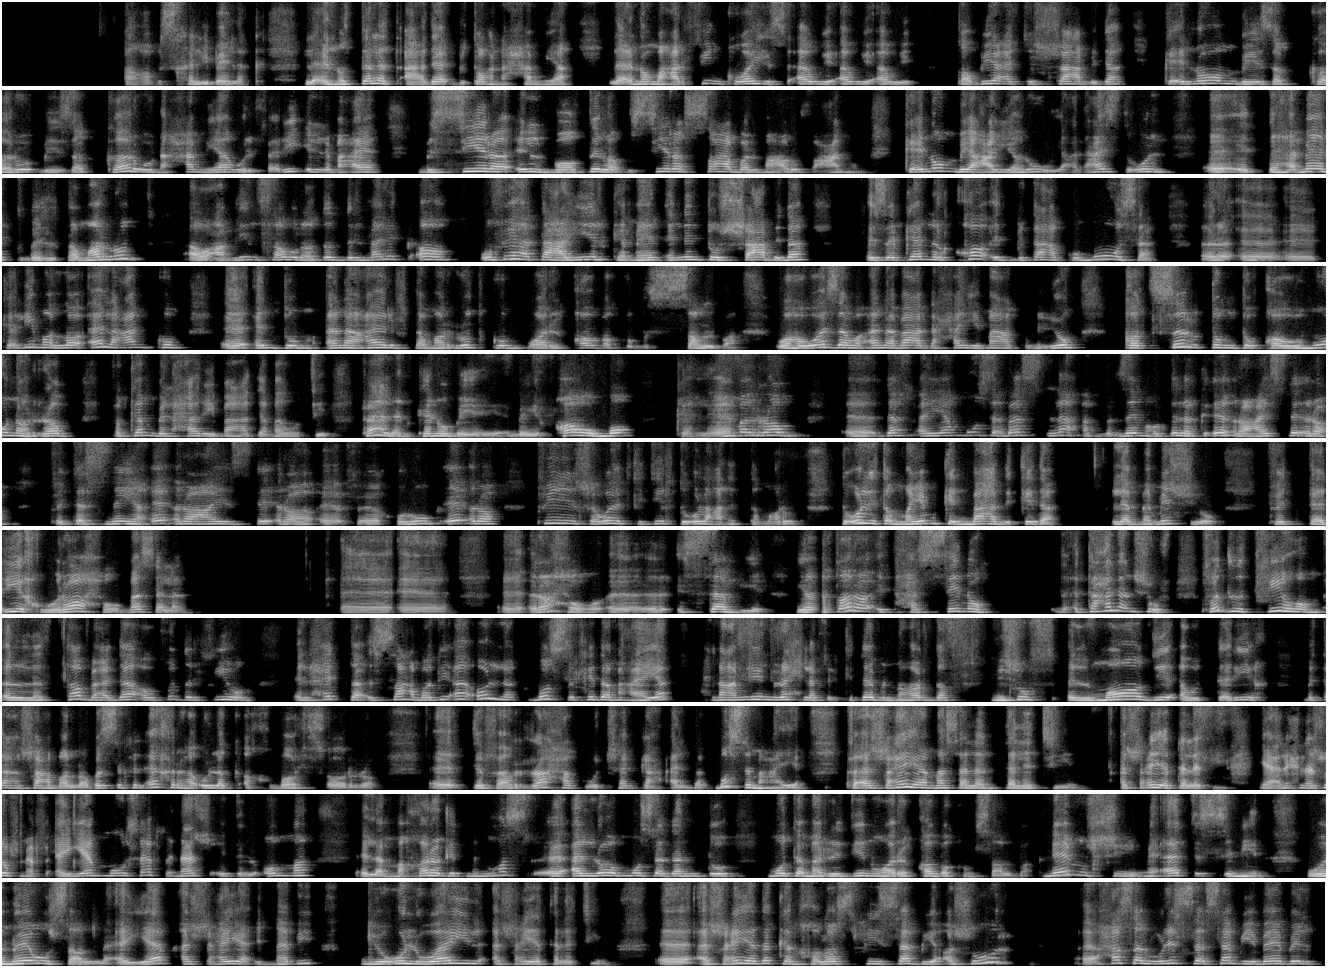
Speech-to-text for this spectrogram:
آه بس خلي بالك لأنه الثلاث أعداء بتوعنا حامية لأنهم عارفين كويس قوي قوي قوي طبيعة الشعب ده كأنهم بيذكروا بيذكروا نحاميه والفريق اللي معاه بالسيرة الباطلة بالسيرة الصعبة المعروفه عنهم كأنهم بيعيروه. يعني عايز تقول اتهامات بالتمرد أو عاملين ثورة ضد الملك؟ آه. وفيها تعيير كمان إن أنتوا الشعب ده إذا كان القائد بتاعكم موسى كليم الله قال عنكم أنتم أنا عارف تمردكم ورقابكم الصلبة وهوذا وأنا بعد حي معكم اليوم قد صرتم تقاومون الرب فكم بالحري بعد موتي. فعلا كانوا بيقاوموا كلام الرب. ده في أيام موسى بس. لا زي ما قلت لك اقرأ. عايز تقرأ في تثنيه اقرأ. عايز تقرأ في خروج اقرأ. في شواهد كتير تقول عن التمرد. تقول لي طب ما يمكن بعد كده لما مشيوا في التاريخ وراحوا مثلا آآ آآ راحوا آآ السبي يا ترى اتحسنوا؟ تعال نشوف. فضلت فيهم الطبع ده أو فضل فيهم الحتة الصعبة دي أقول لك بص كده معايا إحنا عاملين رحلة في الكتاب النهارده نشوف الماضي أو التاريخ بتاع شعب الله. بس في الآخر هقول لك أخبار سارة تفرحك وتشجع قلبك. بص معايا في اشعياء مثلا 30 أشعية 30 يعني إحنا شفنا في أيام موسى في نشأة الأمة لما خرجت من مصر قال لهم موسى ده أنتوا متمردين ورقابكم صلبة. نمشي مئات السنين ونوصل لأيام أشعية النبي يقول ويل أشعية 30 أشعية ده كان خلاص في سبي أشور حصل ولسه سبي بابل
